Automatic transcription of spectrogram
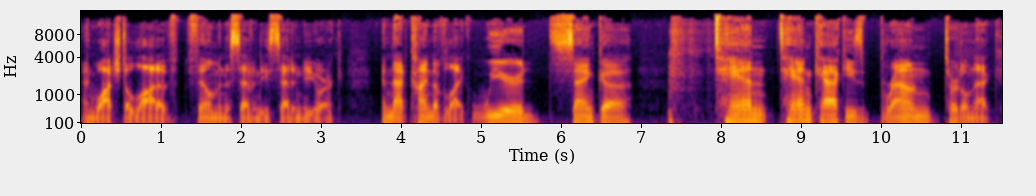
and watched a lot of film in the '70s set in New York, and that kind of like weird Sanka. Tan tan khakis, brown turtleneck,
